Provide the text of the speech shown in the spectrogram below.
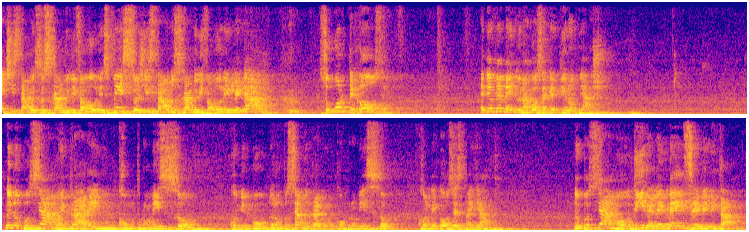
E ci sta questo scambio di favori, spesso ci sta uno scambio di favori illegale su molte cose. Ed è ovviamente una cosa che a Dio non piace. Noi non possiamo entrare in un compromesso con il mondo, non possiamo entrare in un compromesso con le cose sbagliate. Non possiamo dire le mezze verità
